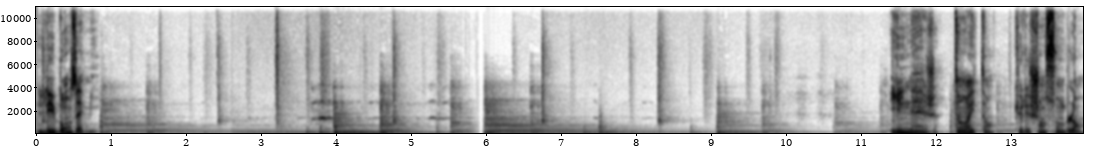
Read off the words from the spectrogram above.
Les bons amis. Il neige tant et tant que les champs sont blancs,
